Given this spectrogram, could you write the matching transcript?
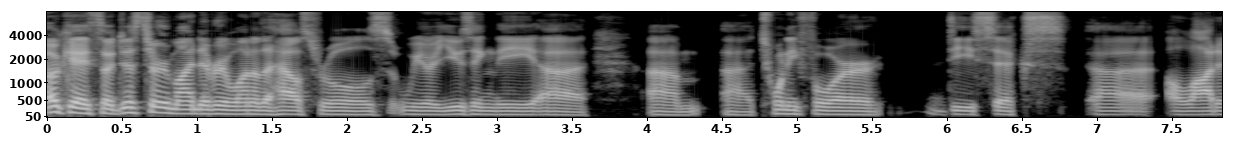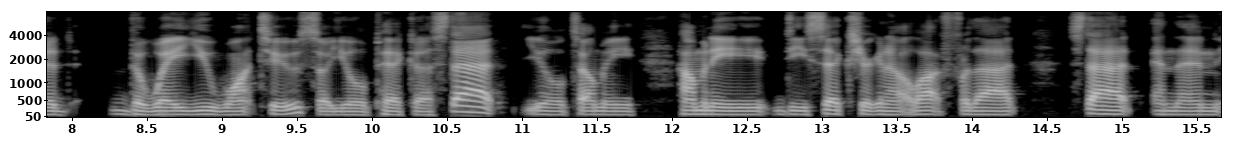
okay, so just to remind everyone of the house rules, we are using the uh, um, uh, 24 d6 uh, allotted the way you want to. So you'll pick a stat. You'll tell me how many d6 you're going to allot for that stat, and then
